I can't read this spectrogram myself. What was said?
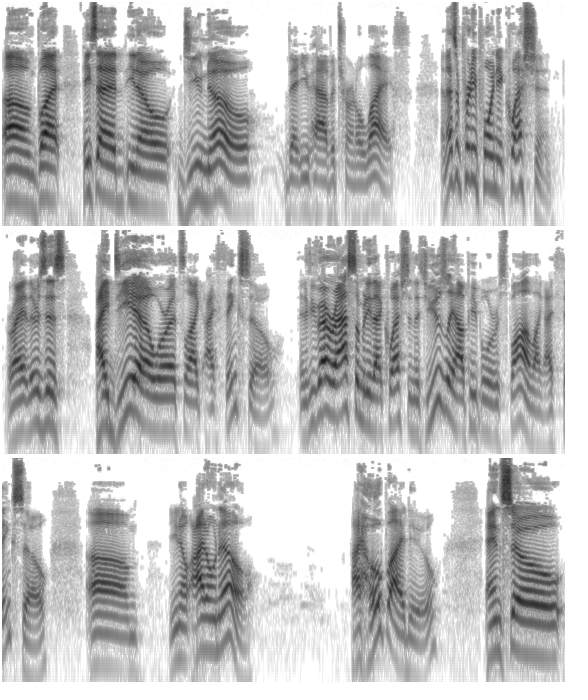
Um, but he said, you know, do you know that you have eternal life? And that's a pretty poignant question, right? There's this idea where it's like, I think so, And if you've ever asked somebody that question, that's usually how people respond, like, I think so. Um, you know, I don't know. I hope I do. And so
